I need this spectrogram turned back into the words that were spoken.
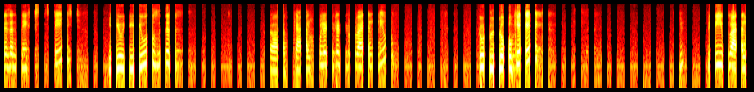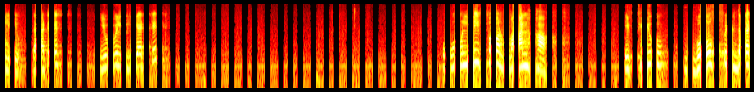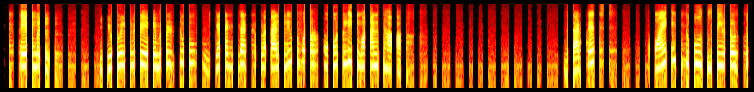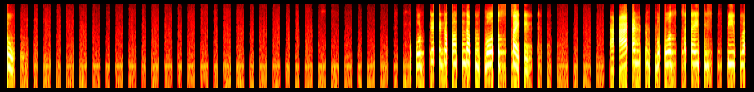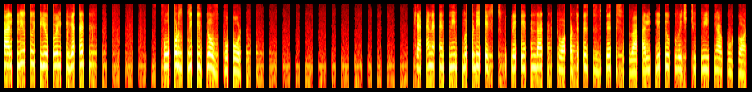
is the next stage? You use the uh, calculated value to locate p value that is you will get it only for one half if you go with the table you will be able to get that value for only one half. That is 0.202 put it on the both sides add both sides p value you will get 404 can anybody explain that what is this value which we have got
